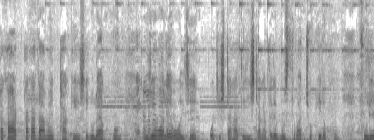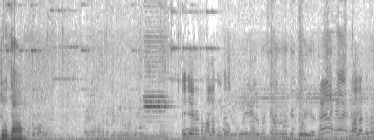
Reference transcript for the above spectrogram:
টাকা আট টাকা দামের থাকে সেগুলো এখন পুজো বলে বলছে পঁচিশ টাকা তিরিশ টাকা। তাহলে বুঝতে পারছ কীরকম ফুলেরও দাম। এই যে একটা মালা দিয়ে দাও। হ্যাঁ হ্যাঁ মালা নেবে?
